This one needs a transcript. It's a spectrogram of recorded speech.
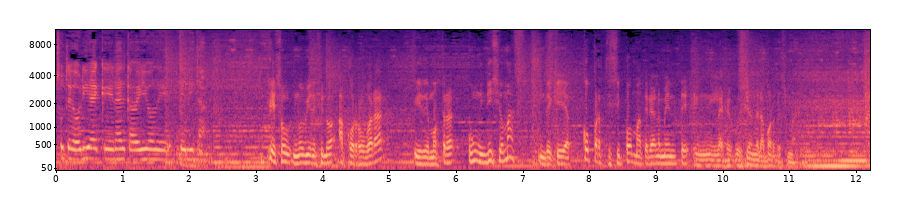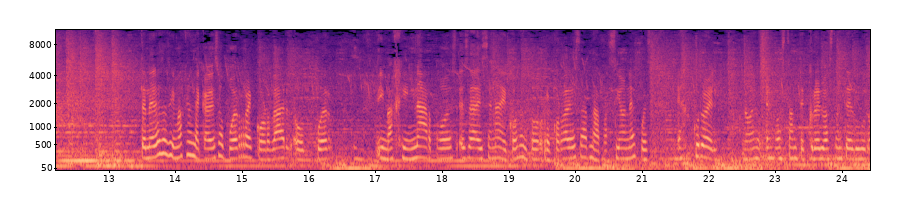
su teoría de que era el cabello de, de Lita? Eso no viene sino a corroborar y demostrar un indicio más de que ella coparticipó materialmente en la ejecución de la muerte de su madre. Tener esas imágenes en la cabeza, poder recordar o poder imaginar toda esa escena de cosas, recordar esas narraciones, pues es cruel, ¿no? Es bastante cruel, bastante duro.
